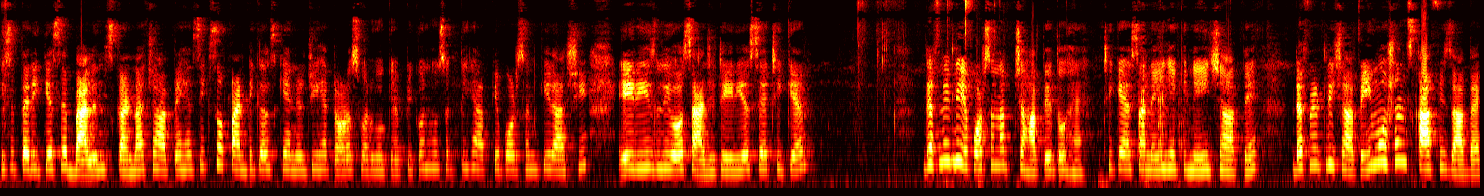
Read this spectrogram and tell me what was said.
किसी तरीके से बैलेंस करना चाहते हैं। सिक्स ऑफ़ पेंटिकल्स की एनर्जी है टॉरस वर्गो कैप्रिकॉन हो सकती है आपके पर्सन की राशि? एरीज लियो सैजिटेरियस है, ठीक है? डेफिनेटली ये पर्सन अब चाहते तो है, ठीक है? ऐसा नहीं है कि नहीं चाहते। डेफिनेटली चाहते। इमोशंस काफ़ी ज़्यादा है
